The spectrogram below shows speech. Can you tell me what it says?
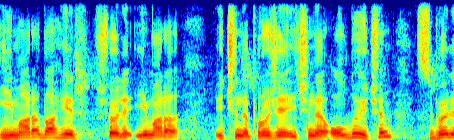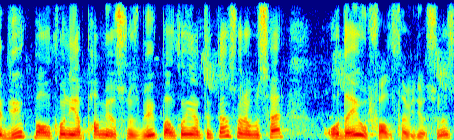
imara dahil. Şöyle imara içinde proje içinde olduğu için siz böyle büyük balkon yapamıyorsunuz. Büyük balkon yaptıktan sonra bu sefer odayı ufaltabiliyorsunuz.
